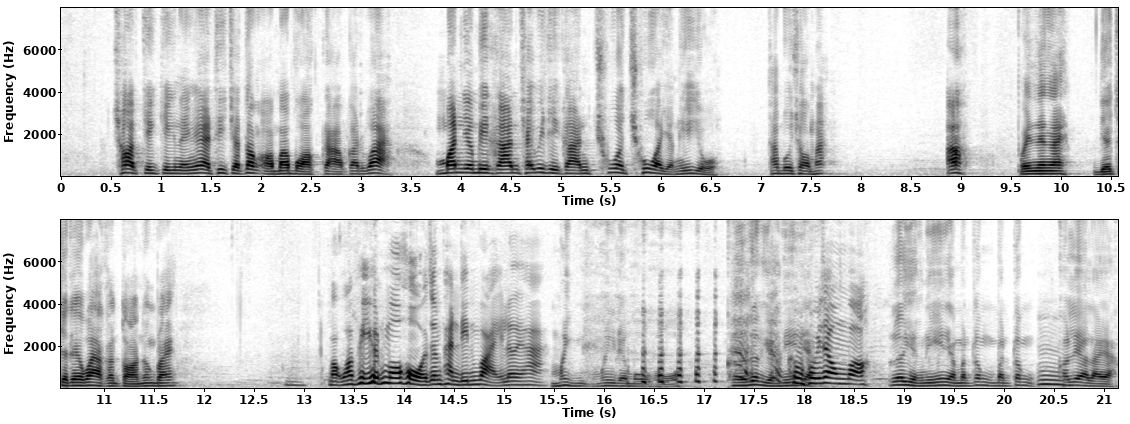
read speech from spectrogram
ๆ ชอบจริง ๆ ในแง่ที่จะต้องออกมาบอกกล่าวกันว่า มันยังมีการใช้วิธีการชั่วๆอย่างนี้อยู่ท่านผู้ชมฮะอะเป็นยังไง เดี๋ยวจะได้ว่ากันต่อน้องไบรท์บอกว่าพี่ยุทธโมโห จนแผ่นดินไหวเลยค่ะ ไม่ไม่ได้โมโห คือเรื่องอย่างนี้คุณเนี่ยผู้ชมบอกเรื่องอย่างนี้เนี่ยมันต้องมันต้องอืมเขาเรียกอะไรอะ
